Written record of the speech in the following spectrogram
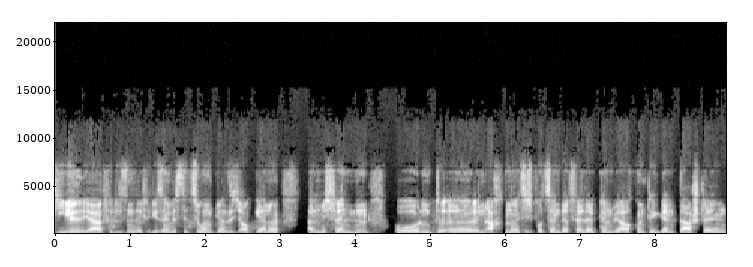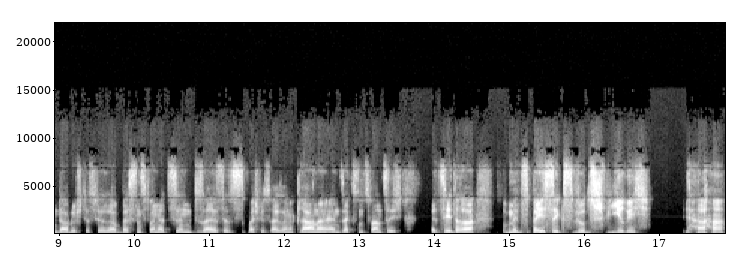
Deal, ja, für diesen, für diese Investition können sich auch gerne an mich wenden und äh, in 98 Prozent der Fälle können wir auch Kontingent darstellen, dadurch, dass wir da bestens vernetzt sind, sei es jetzt beispielsweise eine Klarna N26 etc. Mit SpaceX wird's schwierig, ja,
